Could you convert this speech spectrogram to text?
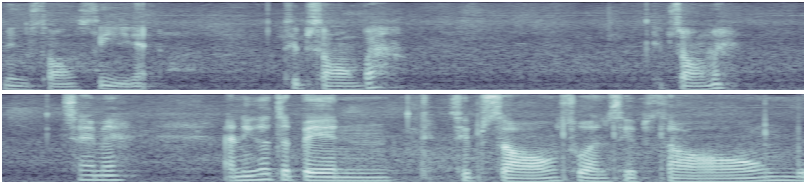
1 2 4เนี่ย12ปะ12ไหมใช่ไหม อันนี้ก็จะเป็น12ส่วน12บสองบ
